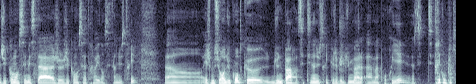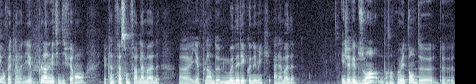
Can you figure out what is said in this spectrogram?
j'ai commencé mes stages, j'ai commencé à travailler dans cette industrie. Euh, et je me suis rendu compte que, d'une part, c'était une industrie que j'avais du mal à m'approprier. C'est très compliqué, en fait, la mode. Il y a plein de métiers différents, il y a plein de façons de faire de la mode, euh, il y a plein de modèles économiques à la mode. Et j'avais besoin, dans un premier temps, de, de- de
